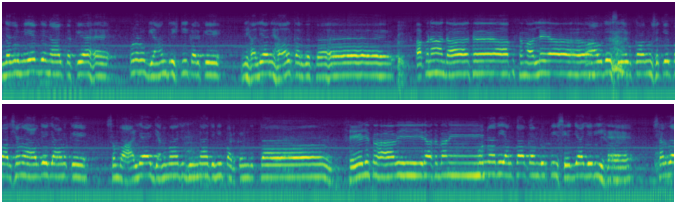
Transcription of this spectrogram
ਨਜ਼ਰ ਮੇਰ ਦੇ ਨਾਲ ਤੱਕਿਆ ਹੈ ਉਹਨਾਂ ਨੂੰ ਗਿਆਨ ਦ੍ਰਿਸ਼ਟੀ ਕਰਕੇ ਨਿਹਾਲਿਆ ਨਿਹਾਲ ਕਰ ਦਿੱਤਾ ਹੈ। ਆਪਣਾ ਦਾਸ ਆਪ ਸੰਭਾਲਿਆ। ਆਪਦੇ ਸੇਵਕਾਂ ਨੂੰ ਸੱਚੇ ਪਾਤਸ਼ਾਹ ਨੇ ਆਪਦੇ ਜਾਣ ਕੇ ਸੰਭਾਲ ਲਿਆ ਜਨਮਾਂ 'ਚ ਜੂਨਾਂ 'ਚ ਨਹੀਂ ਭਟਕਣ ਦਿੱਤਾ। ਸੇਜ ਸੁਹਾਵੀ ਰਸ ਬਣੀ। ਉਹਨਾਂ ਦੀ ਅੰਤਾਕਰਨ ਰੂਪੀ ਸੇਜਾ ਜਿਹੜੀ ਹੈ ਸਰਦਾ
